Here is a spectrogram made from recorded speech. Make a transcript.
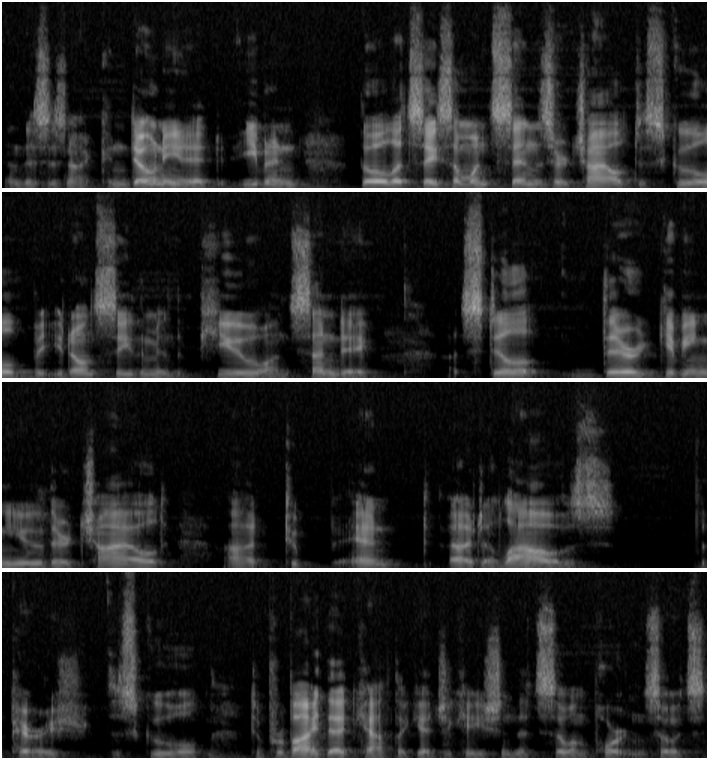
and this is not condoning it, even though, let's say, someone sends their child to school, but you don't see them in the pew on Sunday, uh, still they're giving you their child uh, to, and uh, it allows the parish, the school, to provide that Catholic education that's so important. So it's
